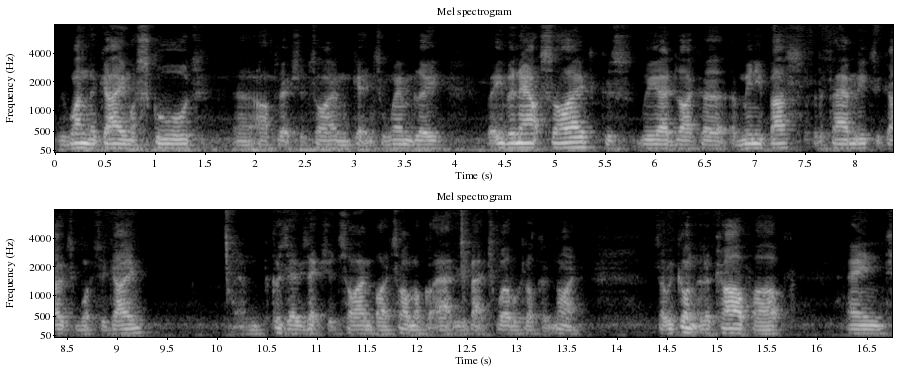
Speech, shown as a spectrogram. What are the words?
we won the game. I scored uh, after extra time, getting to Wembley. But even outside, because we had like a, a minibus for the family to go to watch the game, and because there was extra time, by the time I got out, it was about 12 o'clock at night. So we'd gone to the car park and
